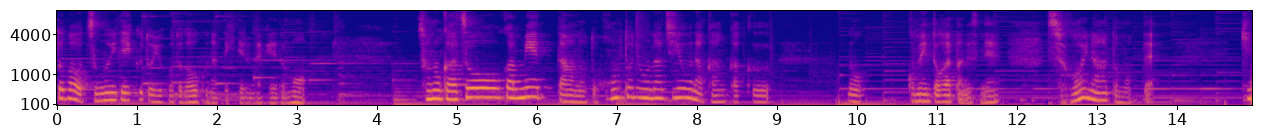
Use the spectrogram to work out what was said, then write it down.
言葉を紡いでいくということが多くなってきてるんだけれどもその画像が見えたのと本当に同じような感覚のコメントがあったんですね。すごいなと思って。昨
